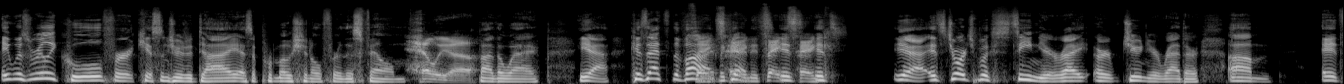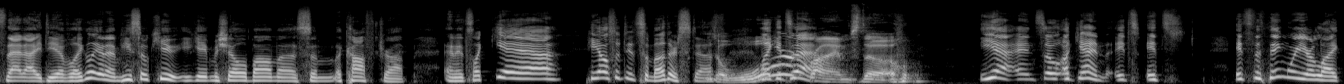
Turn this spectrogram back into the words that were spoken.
it was really cool for Kissinger to die as a promotional for this film. Hell yeah. By the way, yeah, because that's the vibe. Thanks, Again, Hank. it's Thanks, it's Hank. it's yeah, it's George Bush Senior, right, or Junior rather. Um, it's that idea of like, look at him, he's so cute. He gave Michelle Obama some a cough drop, and it's like, yeah, he also did some other stuff. Like it's that. crimes, though. Yeah, and so again, it's it's it's the thing where you're like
